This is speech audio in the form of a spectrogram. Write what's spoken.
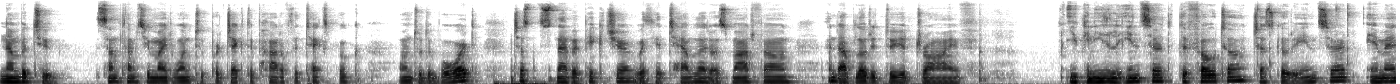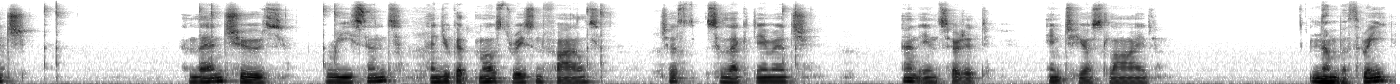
Number 2. Sometimes you might want to project a part of the textbook onto the board. Just snap a picture with your tablet or smartphone and upload it to your drive. You can easily insert the photo, just go to Insert, Image, and then choose Recent, and you get most recent files. Just select image and insert it into your slide. Number three,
